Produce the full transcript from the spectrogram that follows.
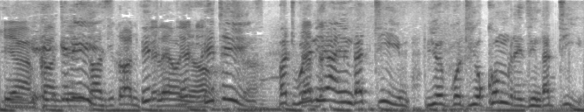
Yeah. You can't- it you is. can't- you can't It- play on your own. it is but when you are in that team you have got your comrades in that team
